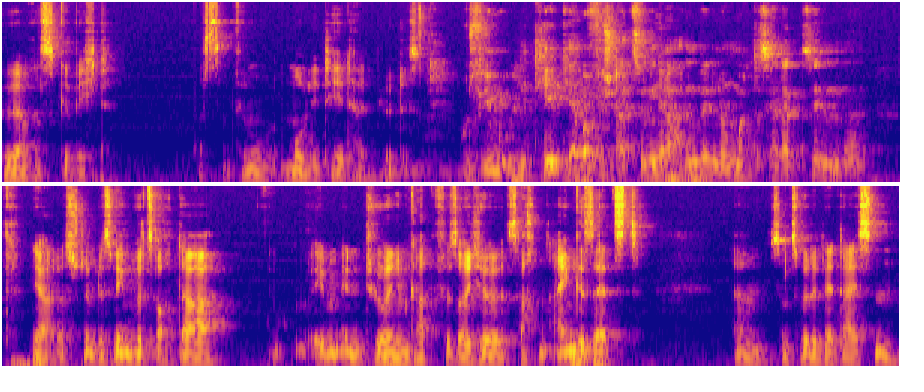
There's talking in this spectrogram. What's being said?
höheres Gewicht, was dann für Mobilität halt blöd ist. Gut für die Mobilität, ja, aber für stationäre Anwendungen macht das ja dann Sinn. Ne? Ja, das stimmt. Deswegen wird es auch da eben in Thüringen gerade für solche Sachen eingesetzt. Ähm, sonst würde der Dyson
